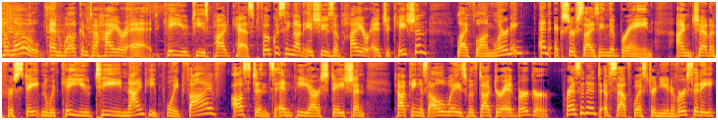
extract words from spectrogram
Hello, and welcome to Higher Ed, KUT's podcast focusing on issues of higher education, lifelong learning, and exercising the brain. I'm Jennifer Stayton with KUT 90.5, Austin's NPR station, talking as always with Dr. Ed Burger, president of Southwestern University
